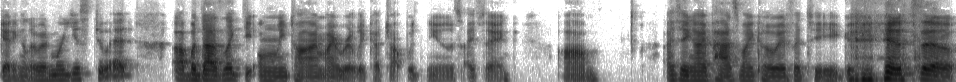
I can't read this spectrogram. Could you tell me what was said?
getting a little bit more used to it. Uh, but that's like the only time I really catch up with news. I think. Um, I think I passed my COVID fatigue, so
